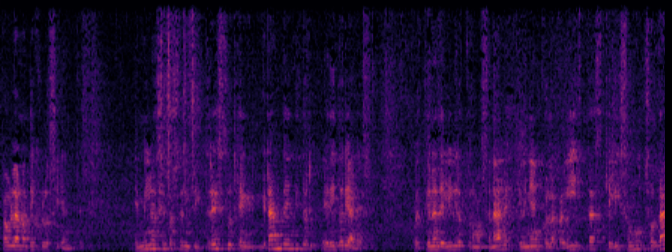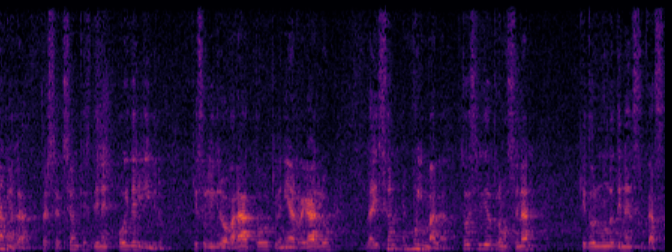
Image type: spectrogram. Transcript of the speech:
Paula nos dijo lo siguiente. En 1963 surgen grandes editoriales, cuestiones de libros promocionales que venían con las revistas, que le hizo mucho daño a la percepción que se tiene hoy del libro, que es un libro barato, que venía de regalo. La edición es muy mala. Todo ese libro promocional que todo el mundo tiene en su casa.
